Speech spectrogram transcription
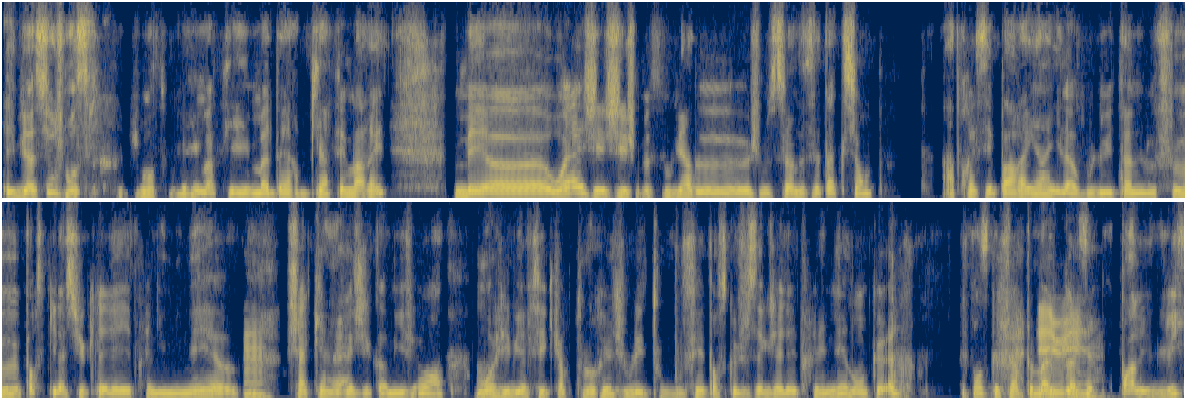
Et bien sûr, je m'en souviens, il m'a fait, m'a bien fait marrer. Mais euh, ouais, je me souviens de, je me souviens de cette action. Après, c'est pareil, hein, il a voulu éteindre le feu parce qu'il a su qu'il allait être éliminé. Euh. Chacun réagit comme il veut. Hein. Moi, j'ai bien fait cœur tout le riz, je voulais tout bouffer parce que je sais que j'allais être éliminé. Donc, euh, je pense que je suis un peu mal placé pour parler de lui.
